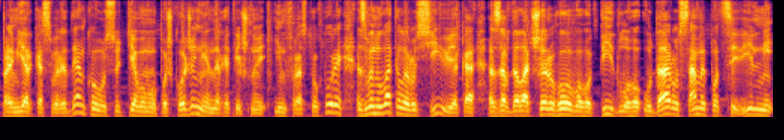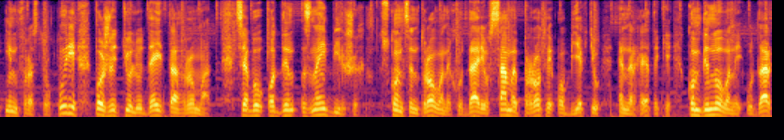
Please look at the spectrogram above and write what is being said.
Прем'єрка Свириденко у суттєвому пошкодженні енергетичної інфраструктури звинуватила Росію, яка завдала чергового підлого удару саме по цивільній інфраструктурі, по життю людей та громад. Це був один з найбільших сконцентрованих ударів саме проти об'єктів енергетики. Комбінований удар,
